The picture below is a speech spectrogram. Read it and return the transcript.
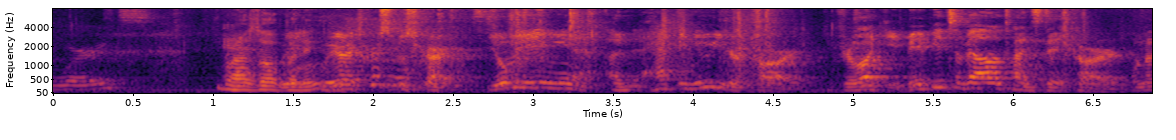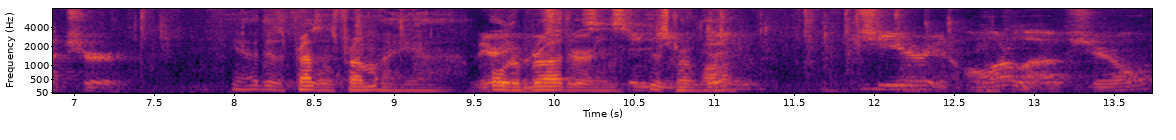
words. Ron's We, opening. we got a Christmas card. You'll be getting a, a Happy New Year card if you're lucky. Maybe it's a Valentine's Day card. We're not sure. Yeah, this is presents from my uh, Merry older brother and sister-in-law. Cheer and all our love, Cheryl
